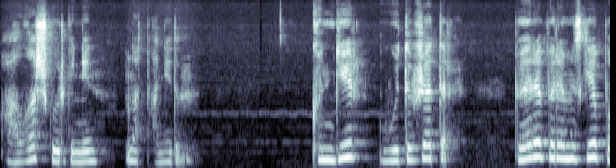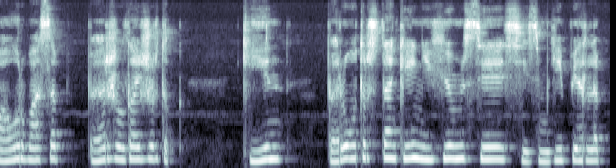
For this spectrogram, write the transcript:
алғаш көргеннен ұнатқан едім. Күндер өтіп жатыр. Бір-бірімізге бауыр басып бір жылдай жүрдік. Кейін бір отырыстан кейін екеуміз де сезімге беріліп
